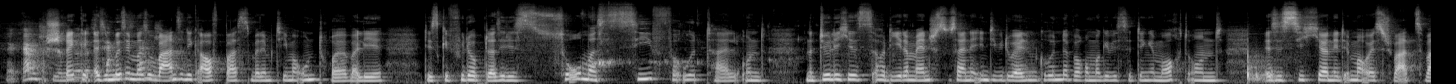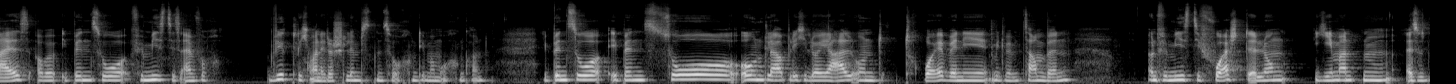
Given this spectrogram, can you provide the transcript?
Ja, ganz schrecklich. Also ich muss immer so wahnsinnig aufpassen bei dem Thema Untreue, weil ich das Gefühl habe, dass ich das so massiv verurteile. Und natürlich ist, hat jeder Mensch so seine individuellen Gründe, warum er gewisse Dinge macht. Und es ist sicher nicht immer alles schwarz-weiß, aber ich bin so, für mich ist das einfach wirklich eine der schlimmsten Sachen, die man machen kann. Ich bin so, ich bin so unglaublich loyal und treu, wenn ich mit wem zusammen bin. Und für mich ist die Vorstellung, jemandem, also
